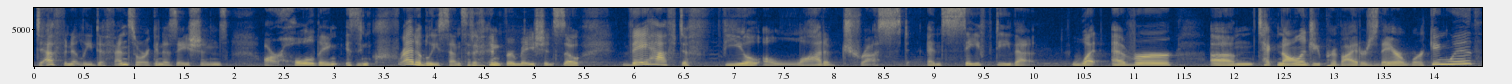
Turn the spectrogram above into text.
definitely defense organizations are holding is incredibly sensitive information. So they have to feel a lot of trust and safety that whatever um, technology providers they are working with,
